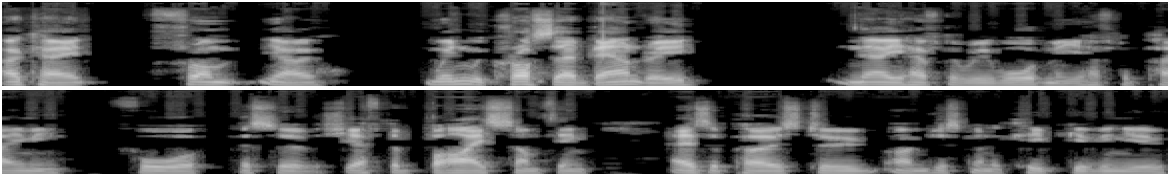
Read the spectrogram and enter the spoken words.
okay, from, you know, when we cross that boundary, now you have to reward me. You have to pay me for the service. You have to buy something as opposed to I'm just going to keep giving you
